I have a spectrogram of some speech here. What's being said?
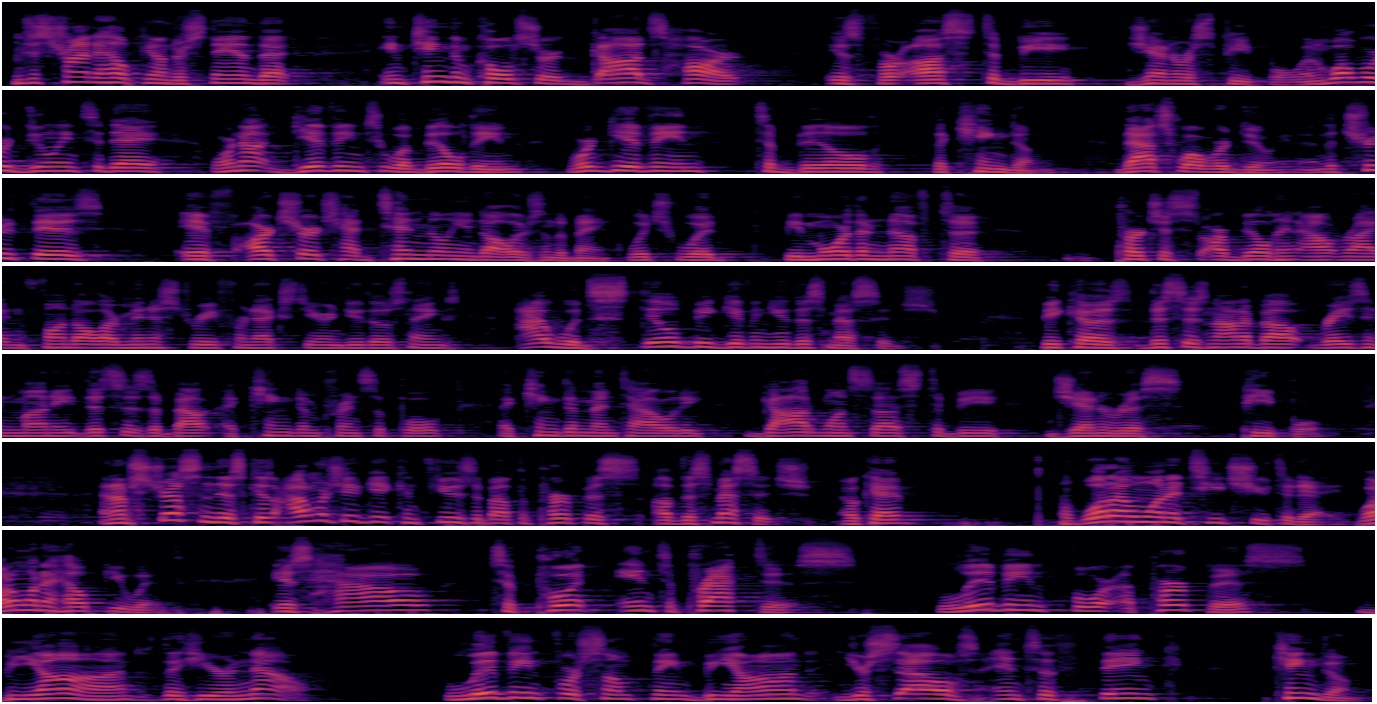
I'm just trying to help you understand that in kingdom culture, God's heart is for us to be generous people. And what we're doing today, we're not giving to a building, we're giving to build the kingdom. That's what we're doing. And the truth is, if our church had $10 million in the bank, which would be more than enough to purchase our building outright and fund all our ministry for next year and do those things, I would still be giving you this message because this is not about raising money. This is about a kingdom principle, a kingdom mentality. God wants us to be generous people. And I'm stressing this because I don't want you to get confused about the purpose of this message, okay? What I want to teach you today, what I want to help you with, is how to put into practice living for a purpose beyond the here and now. Living for something beyond yourselves and to think kingdom.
